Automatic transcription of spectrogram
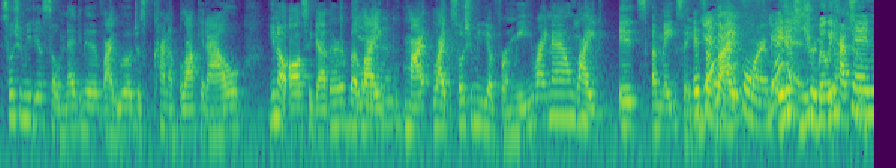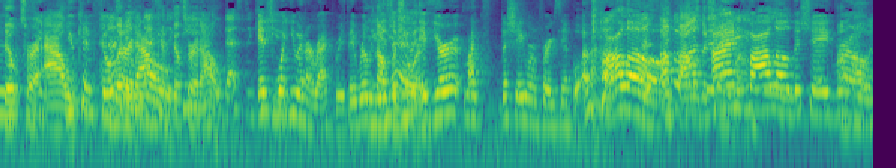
social media is so negative like we'll just kind of block it out you know altogether but Yeah. like my like social media for me right now like it's amazing it's Yes. a like platform Yes. It you, you really You have can- to filter you- out you can filter that's- it out You can filter it out. That's the key. it's what you interact with. It really No, is. for If, you, sure. if you're like the shade room, for example, unfollow. Unfollow the shade room. Unfollow the shade room. Unfollow the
